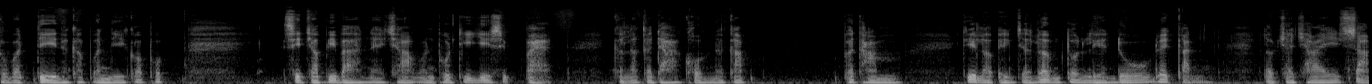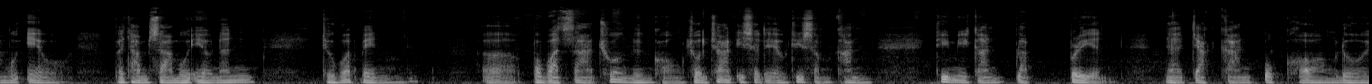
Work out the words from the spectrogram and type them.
สวัสดีนะครับ วันนี้ก็พบสิทธิพิบาลในเช้าวันพุธที่ 28 กรกฎาคมนะครับ พระธรรมที่เราเองจะเริ่มต้นเรียนรู้ด้วยกัน เราจะใช้ซามูเอล พระธรรมซามูเอลนั้น ถือว่าเป็นประวัติศาสตร์ช่วงหนึ่งของชนชาติอิสราเอลที่สำคัญที่มีการปรับเปลี่ยนนะจากการปกครองโดย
